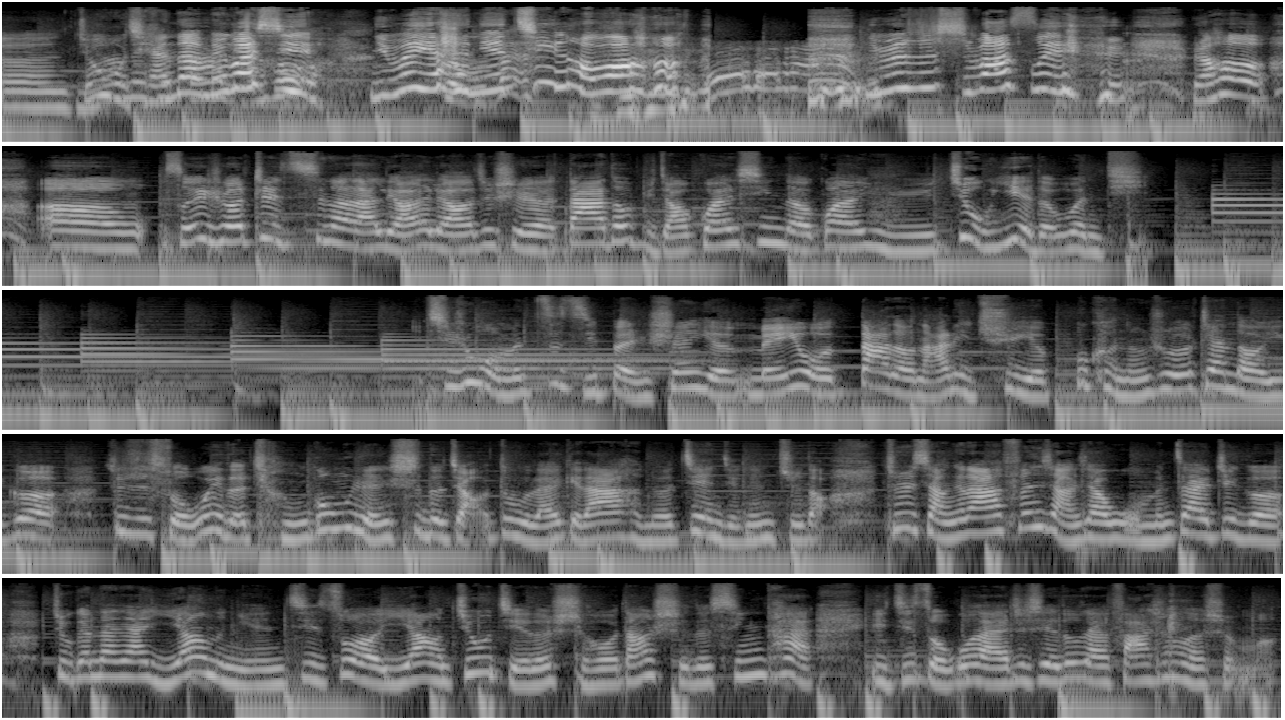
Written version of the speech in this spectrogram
嗯，九五前的没关系，你们也很年轻，好不好？你们是十八岁，然后呃，所以说这期呢来聊一聊，就是大家都比较关心的关于就业的问题。其实我们自己本身也没有大到哪里去，也不可能说站到一个就是所谓的成功人士的角度来给大家很多见解跟指导，就是想跟大家分享一下我们在这个就跟大家一样的年纪做一样纠结的时候，当时的心态以及走过来这些都在发生了什么。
